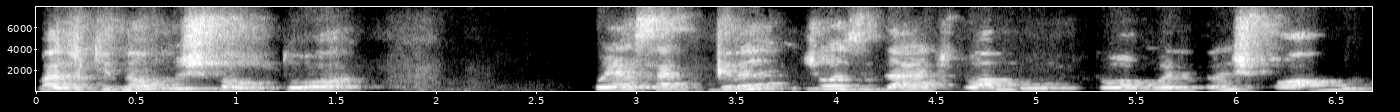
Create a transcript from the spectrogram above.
Mas o que não nos faltou foi essa grandiosidade do amor, que o amor ele transforma.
